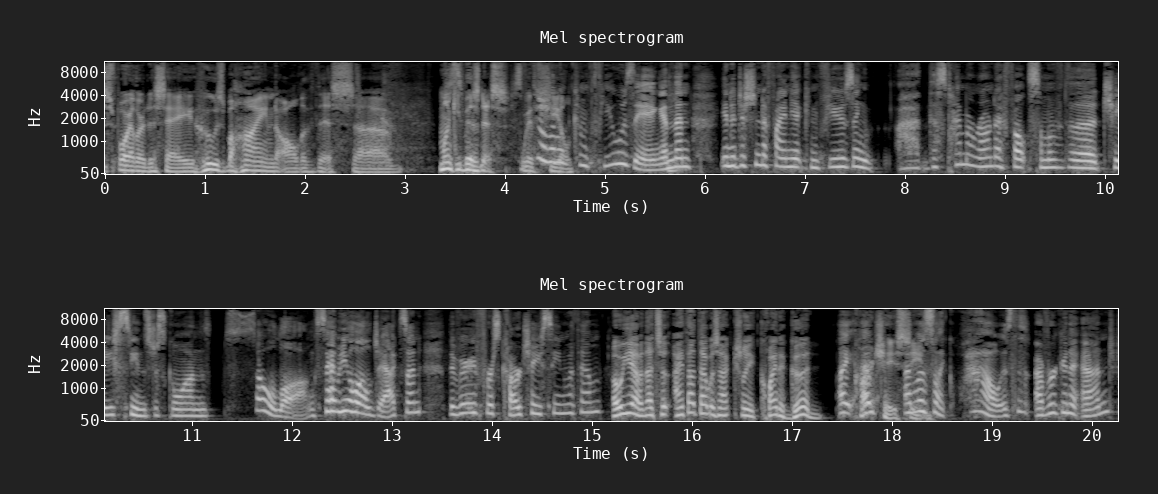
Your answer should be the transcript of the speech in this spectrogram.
spoiler to say who's behind all of this. Uh, monkey business with Shield. confusing, and then in addition to finding it confusing, uh, this time around I felt some of the chase scenes just go on so long. Samuel L. Jackson, the very first car chase scene with him. Oh yeah, that's. A, I thought that was actually quite a good I, car I, chase I was like, wow, is this ever going to end?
